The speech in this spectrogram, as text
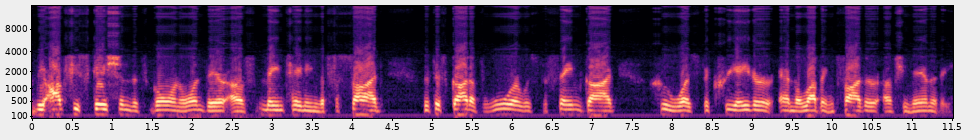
the obfuscation that's going on there of maintaining the facade that this God of war was the same God who was the creator and the loving father of humanity.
